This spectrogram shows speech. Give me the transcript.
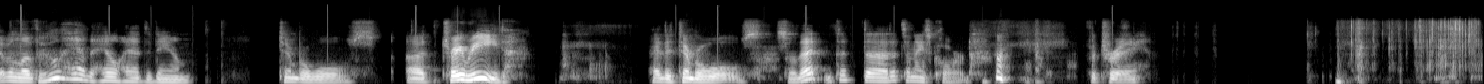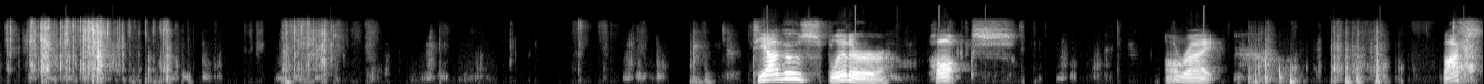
Kevin Love. Who had the hell had the damn Timberwolves? Uh, Trey Reed had the Timberwolves. So that that uh, that's a nice card for Trey. Tiago Splitter, Hawks. All right. Box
